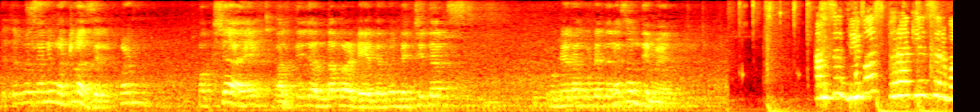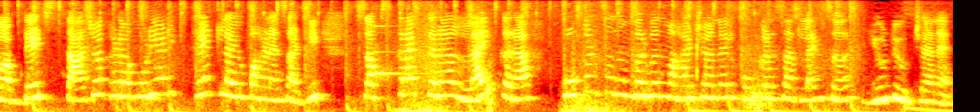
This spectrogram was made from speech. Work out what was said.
त्याच्यामुळे त्यांनी म्हटलं असेल पण पक्ष आहे भारतीय जनता पार्टी आहे त्यामुळे निश्चितच कुठे ना कुठे त्याला संधी मिळेल. आमचे दिवसभरातील सर्व अपडेट्स ताज्या घडामोडी आणि थेट लाईव्ह पाहण्यासाठी सबस्क्राईब करा लाईक करा. कोकणचं number one Maha channel Kokan सात लाईनचं युट्यूब चॅनल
